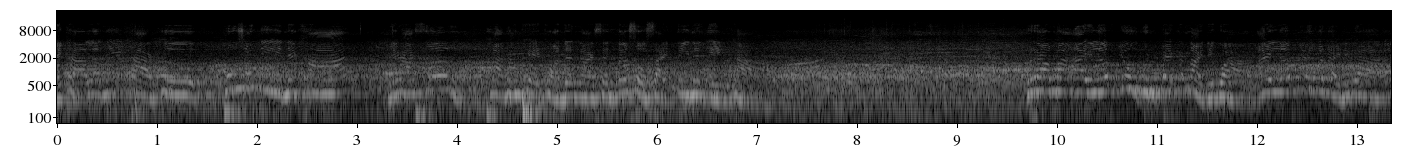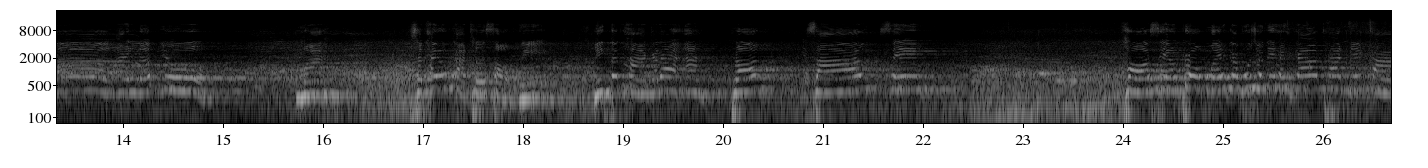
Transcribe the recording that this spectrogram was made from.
นะคะ และนี่ค่ะคือผู้โชคดีนะคะนะคะซึ่งผ่านทางเพจของ The Nine Center Society นั่นเองค่ะ เรามา I love you คุณเป๊กกันหน่อยดีกว่า I love you กันหน่อยดีกว่าเออ I love you มาฉันให้โอกาสเธอสองวิลิตเติ้ลฮาก็ได้อะพร้อมสามสี่ขอเสียงปรบมือให้กับผู้โชคดีทั้ง 9 ท่านด้วยค่ะ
